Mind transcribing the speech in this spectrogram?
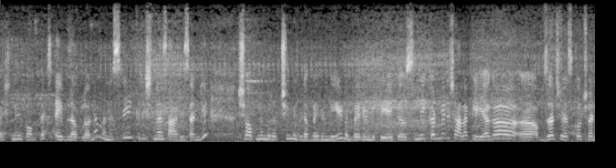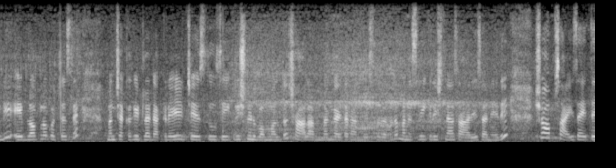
వైష్ణవి కాంప్లెక్స్ ఏ బ్లాక్లోనే మన శ్రీకృష్ణ సారీస్ అండి. షాప్ నెంబర్ వచ్చి మీకు డెబ్బై రెండు ఏ డెబ్బై రెండు బి అయితే వస్తుంది. ఇక్కడ మీరు చాలా క్లియర్గా అబ్జర్వ్ చేసుకోవచ్చు అండి ఏ బ్లాక్లోకి వచ్చేస్తే మన చక్కగా ఇట్లా డెకరేట్ చేస్తూ శ్రీకృష్ణుడి బొమ్మలతో చాలా అందంగా అయితే కనిపిస్తుంది అనమాట మన శ్రీకృష్ణ సారీస్ అనేది షాప్ సైజ్ అయితే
